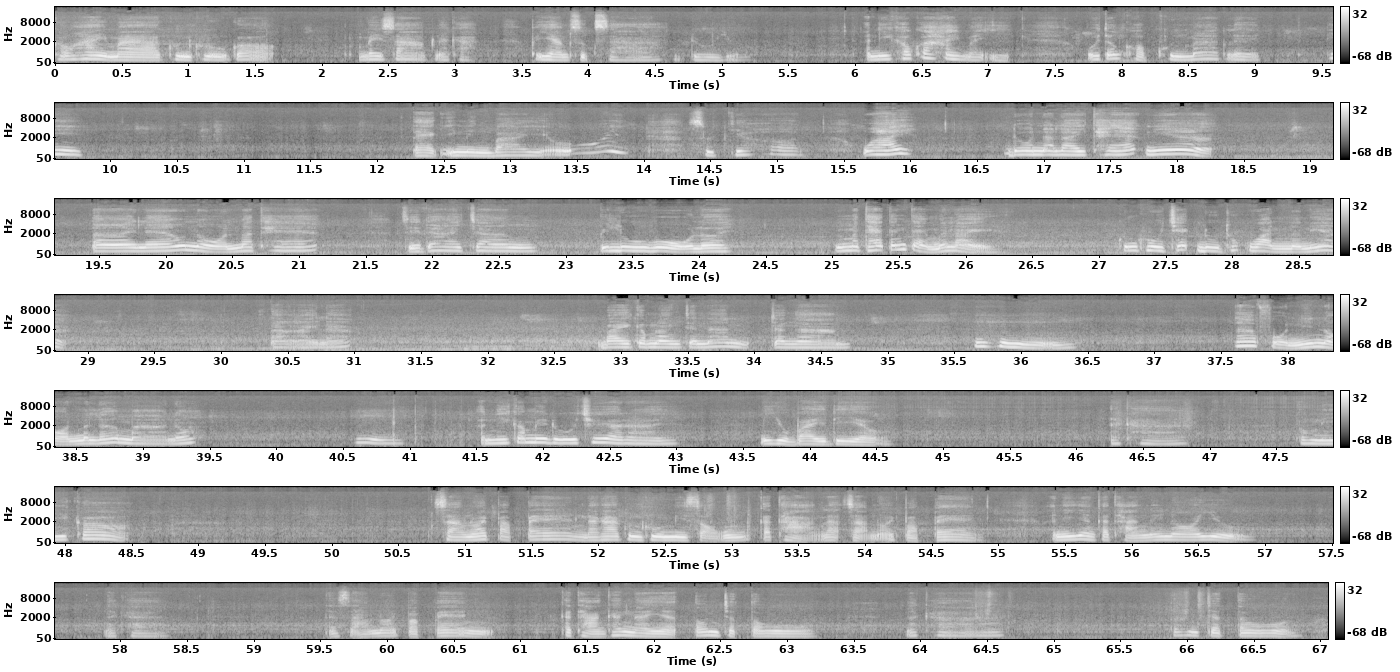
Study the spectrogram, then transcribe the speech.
เขาให้มาคุณครูก็ไม่ทราบนะคะ พยายามศึกษาดูอยู่ อันนี้เขาก็ให้มาอีกโอ้ยต้องขอบคุณมากเลย นี่ แตกอีกหนึ่งใบ โอ้ย สุดยอดวายโดนอะไรแท้เนี่ย ตายแล้วหนอนมาแท้เสียดายจังไปรูโหวเลยมันมาแท้ตั้งแต่เมื่อไหร่ คุณครูเช็คดูทุกวันนะเนี่ย ตายแล้ว ใบกำลังจะนั่นจะงาม อือหือ หน้าฝนนี่หนอนมันเริ่มมาเนาะอืม อันนี้ก็ไม่รู้ชื่ออะไร มีอยู่ใบเดียว นะคะ ตรงนี้ก็สาวน้อยปรับแป้งนะคะ คุณครูมีสองกระถางละสาวน้อยปรับแป้ง อันนี้ยังกระถางน้อยๆอยู่นะคะ แต่สาวน้อยปรับแป้ง กระถางข้างในอะต้นจะโตนะคะ ต้นจะโต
